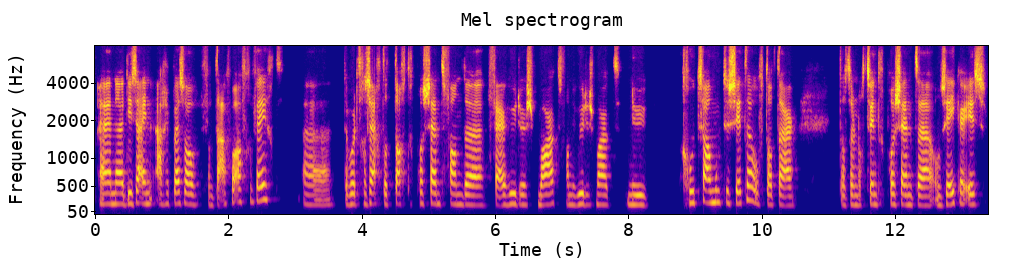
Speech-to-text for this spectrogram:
En uh, die zijn eigenlijk best wel van tafel afgeveegd. Uh, er wordt gezegd dat 80% van de verhuurdersmarkt, van de huurdersmarkt, nu goed zou moeten zitten. Of dat, daar, dat er nog 20% uh, onzeker is.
